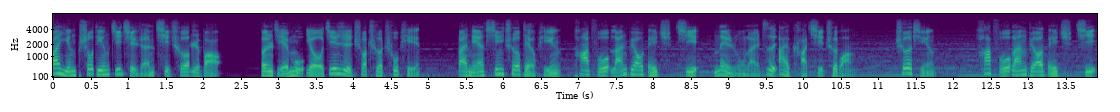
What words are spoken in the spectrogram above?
欢迎收听《机器人汽车日报》，本节目由今日说车出品。半年新车点评：哈弗蓝标 H7，内容来自爱卡汽车网。车型：哈弗蓝标 H7，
